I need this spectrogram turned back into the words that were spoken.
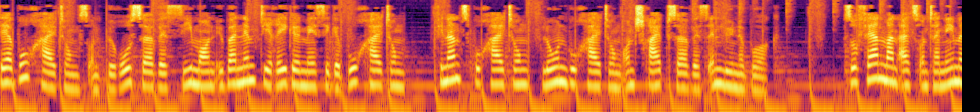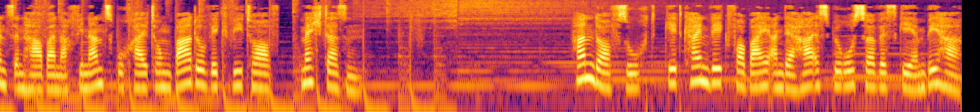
Der Buchhaltungs- und Büroservice Simon übernimmt die regelmäßige Buchhaltung, Finanzbuchhaltung, Lohnbuchhaltung und Schreibservice in Lüneburg. Sofern man als Unternehmensinhaber nach Finanzbuchhaltung Badowik Wietorf, Mechtersen, Handorf sucht, geht kein Weg vorbei an der HS Büroservice GmbH.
